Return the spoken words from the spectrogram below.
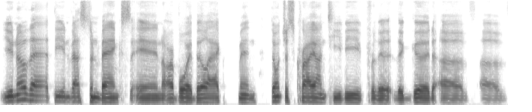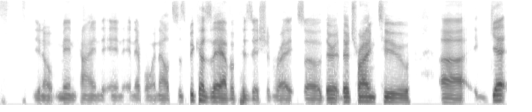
you know that the investment banks and our boy Bill Ackman don't just cry on TV for the, the good of of you know mankind and, and everyone else. It's because they have a position, right? So they're they're trying to uh, get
